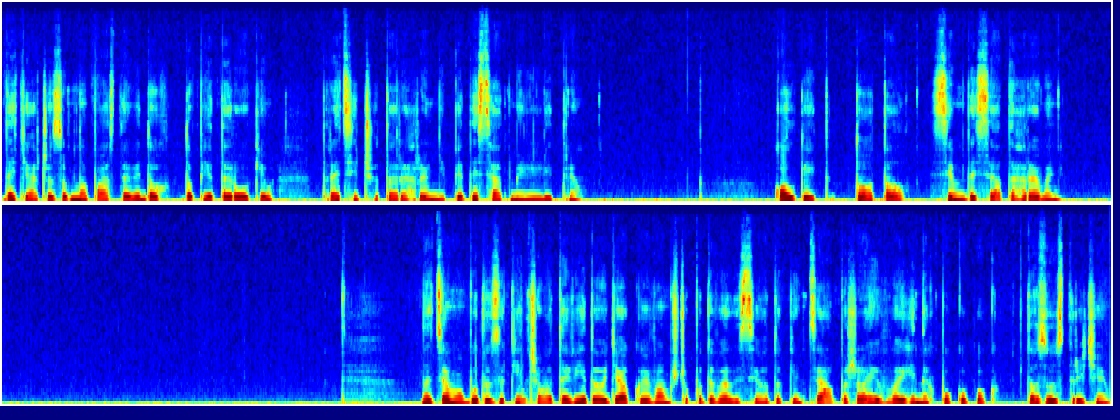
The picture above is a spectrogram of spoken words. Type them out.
Дитяча зубна паста від до 5 років 34 гривні 50 мл. Colgate Total 70 гривень. На цьому буду закінчувати відео. Дякую вам, що подивились його до кінця. Бажаю вигідних покупок. До зустрічі!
